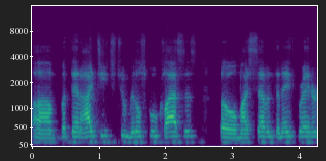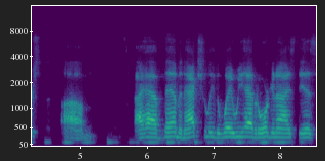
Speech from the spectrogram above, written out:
Um, but then I teach two middle school classes. So my seventh and eighth graders, um, I have them. And actually, the way we have it organized is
